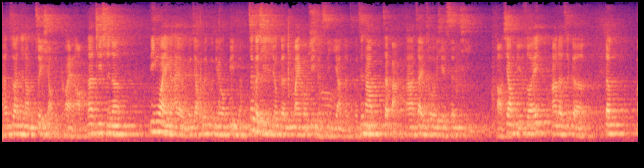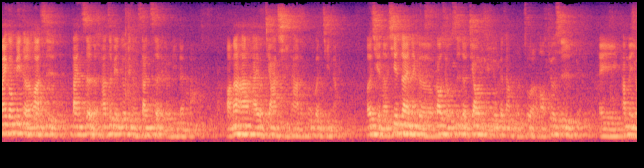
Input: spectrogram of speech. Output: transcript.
它算是他们最小的一块啊。那其实呢，另外一个还有一个叫 Webduino Bit，这个其实就跟 MicroBit 是一样的，可是它在把它再做一些升级。好，像比如说，哎，它的这个灯 MicroBit 的话是单色的，它这边就变成三色 LED 灯。好，那它还有加其他的部分进来。而且呢，现在那个高雄市的教育局就跟他们合作了，哦，就是，哎，他们有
